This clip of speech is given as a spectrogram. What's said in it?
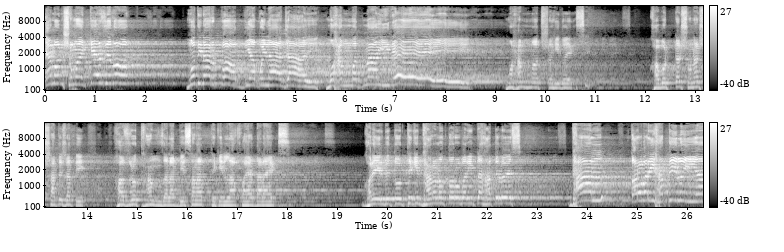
এমন সময় কে যেন মদিনার পথ দিয়া বইলা যায়, মোহাম্মদ নাই রে। মোহাম্মদ শহীদ হয়ে গেছে। খবরটা শোনার সাথে সাথে হজরত হানজালা বিছানার থেকে লাফায়া দাঁড়ায় গেছে। ঘরের ভেতর থেকে ধারানো তরবারিটা হাতে লয়েছে। ঢাল তরবারি হাতে লইয়া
